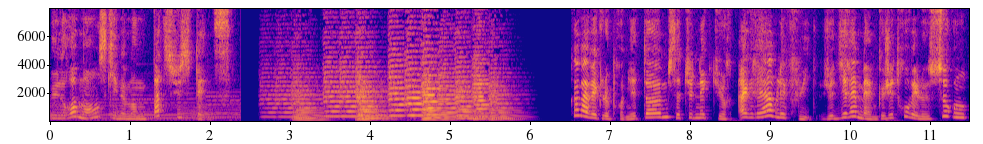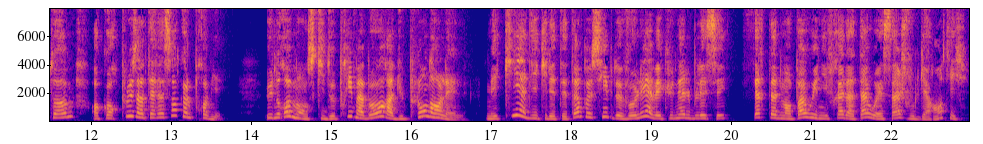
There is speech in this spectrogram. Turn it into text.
Une romance qui ne manque pas de suspense. Comme avec le premier tome, c'est une lecture agréable et fluide. Je dirais même que j'ai trouvé le second tome encore plus intéressant que le premier. Une romance qui de prime abord a du plomb dans l'aile. Mais qui a dit qu'il était impossible de voler avec une aile blessée? Certainement pas Winifred Atta ça je vous le garantis.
